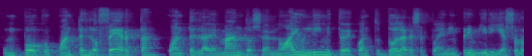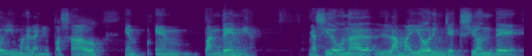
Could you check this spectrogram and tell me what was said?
un poco cuánto es la oferta, cuánto es la demanda, o sea, no hay un límite de cuántos dólares se pueden imprimir y eso lo vimos el año pasado en, pandemia. Ha sido una la mayor inyección de,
